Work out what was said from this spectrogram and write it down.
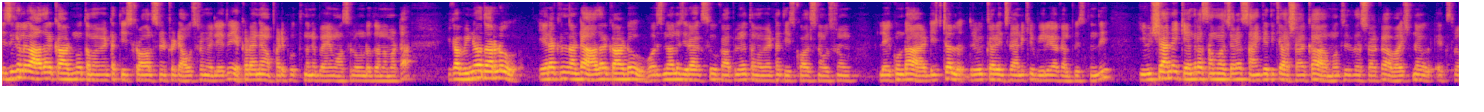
ఫిజికల్గా ఆధార్ కార్డును తమ వెంట తీసుకురావాల్సినటువంటి అవసరమే లేదు. ఎక్కడైనా పడిపోతుందనే భయం అసలు ఉండదు అనమాట ఇక వినియోగదారులు ఏ రకంగా అంటే ఆధార్ కార్డు ఒరిజినల్ జిరాక్స్ కాపీలను తమ వెంట తీసుకోవాల్సిన అవసరం లేకుండా డిజిటల్ ధృవీకరించడానికి వీలుగా కల్పిస్తుంది. ఈ విషయాన్ని కేంద్ర సమాచార సాంకేతిక శాఖ మంత్రిత్వ శాఖ వైష్ణవ్ ఎక్స్లో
